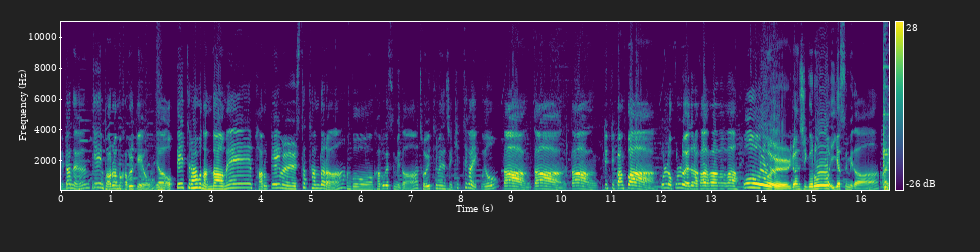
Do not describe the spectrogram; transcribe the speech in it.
일단은 게임 바로 한번 가볼게요. 야 업데이트를 하고 난 다음에 바로 게임을 스타트한다라. 한번 가보겠습니다. 저희 팀에는 지금 키트가 있고요. 땅 땅 땅. 띠띠 빵빵. 꿀로 꿀로 얘들아. 가 가 가가골 이런 식으로 이겼습니다. 아이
